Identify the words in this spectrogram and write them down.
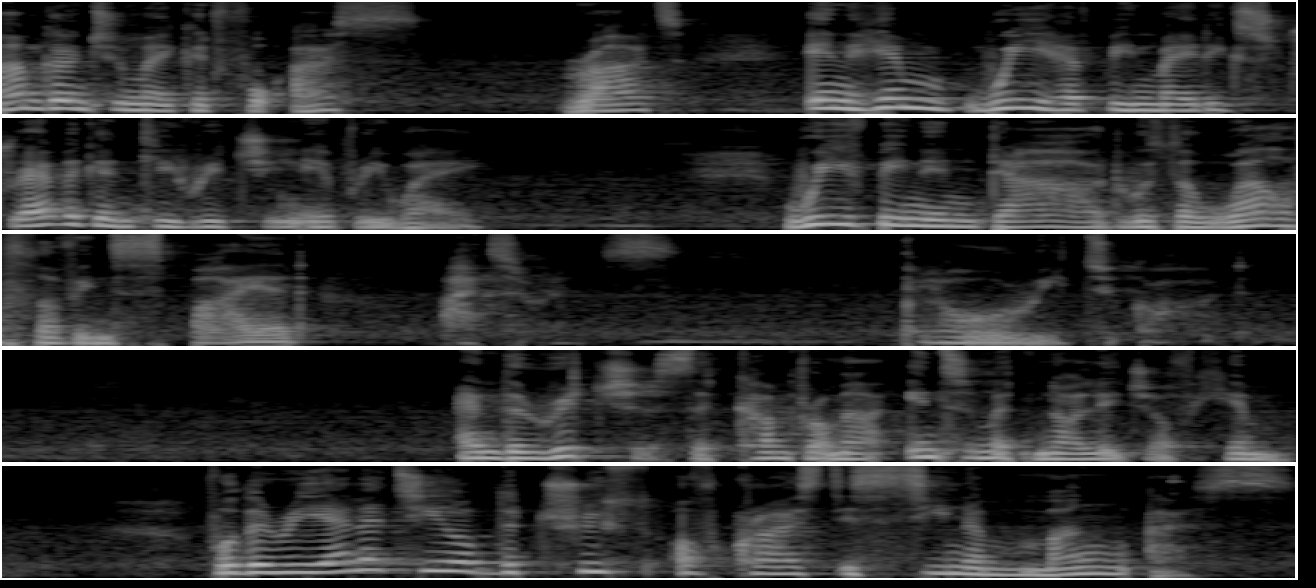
I'm going to make it for us, right? In Him, we have been made extravagantly rich in every way. We've been endowed with a wealth of inspired utterance. Glory to God. And the riches that come from our intimate knowledge of Him. For the reality of the truth of Christ is seen among us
